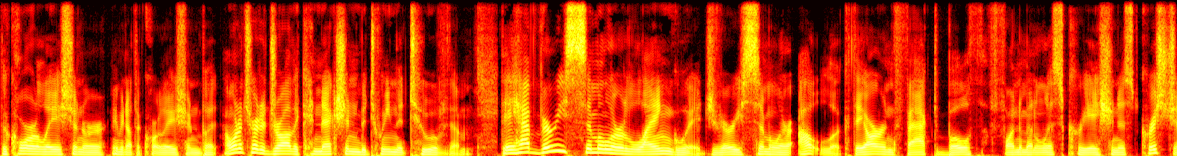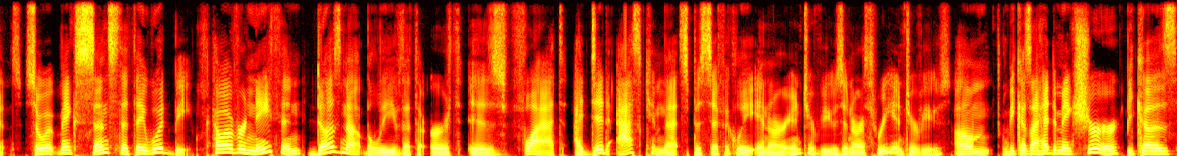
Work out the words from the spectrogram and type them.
the correlation, or maybe not the correlation, but I want to try to draw the connection between the two of them. They have very similar language, very similar outlook. They are, in fact, both fundamentalist creationist Christians. So it makes sense that they would be. However, Nathan does not believe that the earth is flat. I did ask him that specifically in our interviews, in our three interviews, um, because I had to make sure, because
